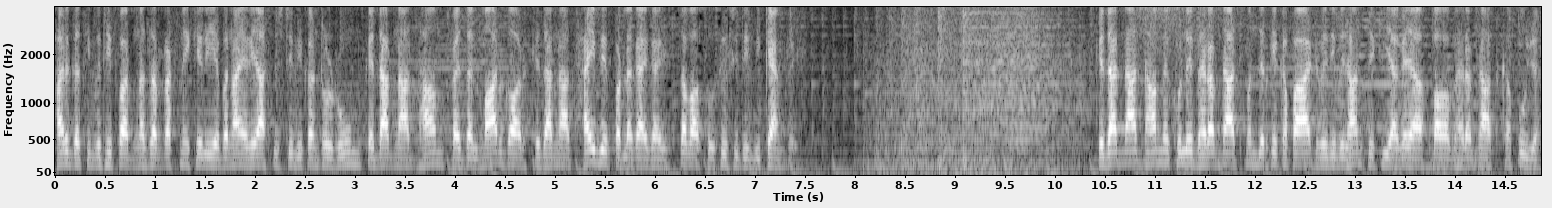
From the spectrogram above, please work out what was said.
हर गतिविधि पर नज़र रखने के लिए बनाया गया CCTV control room Kedarnath Dham, पैदल मार्ग और केदारनाथ हाईवे पर लगाए गए सवा सौ सीसीटीवी कैमरे केदारनाथ धाम में खुले भैरवनाथ मंदिर के कपाट विधि विधान से किया गया बाबा भैरवनाथ का पूजन।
